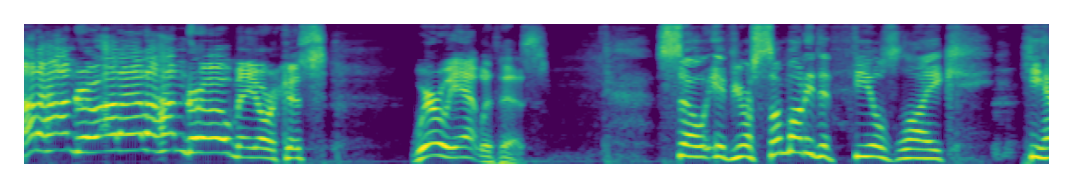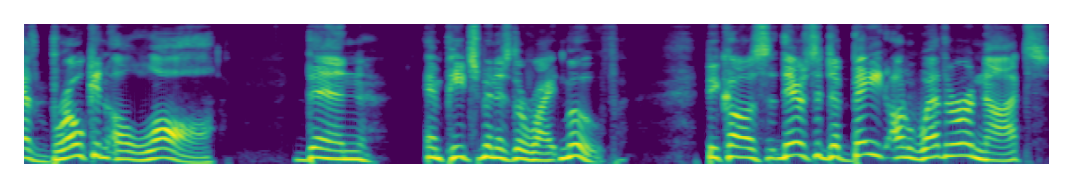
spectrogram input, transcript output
Alejandro Alejandro Mayorkas. Where are we at with this? So, if you're somebody that feels like he has broken a law, then impeachment is the right move. Because there's a debate on whether or not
